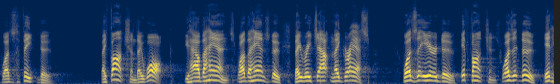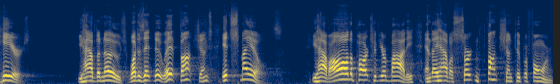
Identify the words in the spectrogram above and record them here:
What does the feet do? They function, they walk. You have the hands. What do the hands do? They reach out and they grasp. What does the ear do? It functions. What does it do? It hears. You have the nose. What does it do? It functions, it smells. You have all the parts of your body, and they have a certain function to perform.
